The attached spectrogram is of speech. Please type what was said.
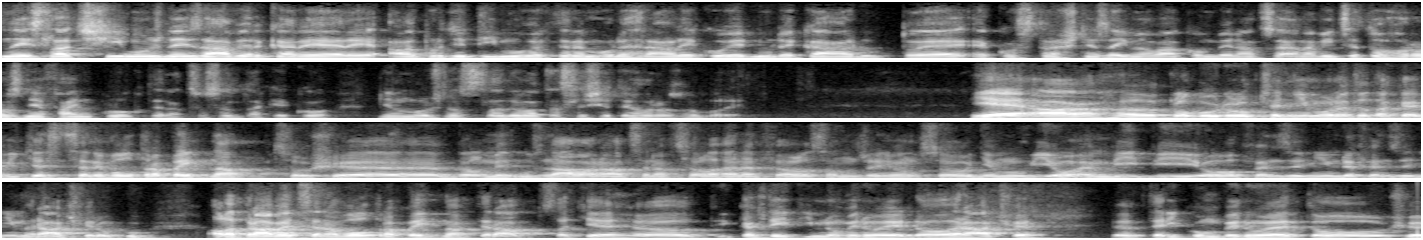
nejsladší možný závěr kariéry, ale proti týmu, ve kterém odehrál jako jednu dekádu. To je jako strašně zajímavá kombinace a navíc je to hrozně fajn kluk, teda, co jsem tak jako měl možnost sledovat a slyšet jeho rozhovory. Je a eh, klobouk dolů před ním, on je to také vítěz ceny Voltra Paytona, což je velmi uznávaná cena v celé NFL. Samozřejmě on se hodně mluví o MVP, o ofenzivním, defenzivním hráči roku, ale právě cena Voltra Paytona, která v podstatě eh, každý tým nominuje jednoho hráče, eh, který kombinuje to, že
